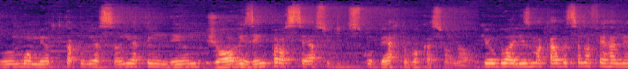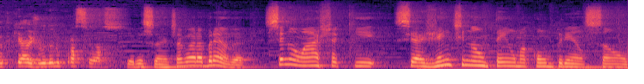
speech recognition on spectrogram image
o momento que está conversando e atendendo jovens em processo de descoberta vocacional. Porque o dualismo acaba sendo a ferramenta que ajuda no processo. Interessante. Agora, Brenda, você não acha que se a gente não tem uma compreensão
